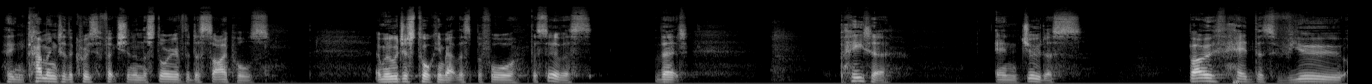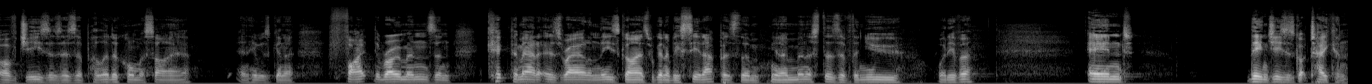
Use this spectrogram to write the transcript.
him coming to the crucifixion and the story of the disciples. And we were just talking about this before the service that Peter and Judas both had this view of Jesus as a political Messiah, and he was going to fight the Romans and kick them out of Israel, and these guys were going to be set up as the you know ministers of the new whatever. And then Jesus got taken.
